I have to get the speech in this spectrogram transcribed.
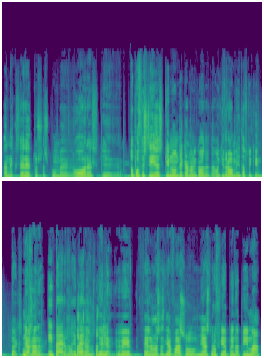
ανεξαιρέτως ας πούμε ώρας και τοποθεσία, κινούνται κανονικότατα. Όχι οι δρόμοι, τα αυτοκίνητα. Εντάξει, μια χαρά. Υπέροχο, υπέροχο. Παραμένουν στα Τέλεια. Ε, θέλω να σας διαβάσω μια στροφή από ένα ποίημα,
